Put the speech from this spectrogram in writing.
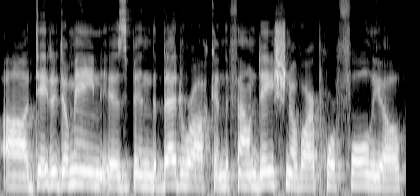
Uh, data domain has been the bedrock and the foundation of our portfolio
